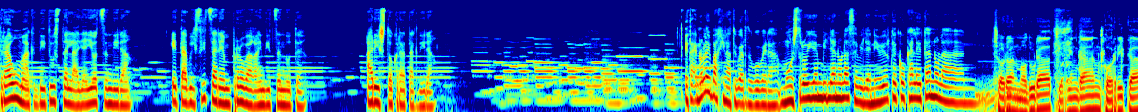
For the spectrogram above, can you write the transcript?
traumak dituztela jaiotzen dira, eta bizitzaren proba gainditzen dute. Aristokratak dira. Eta nola imaginatu behar dugu bera? Monstruoien bila nola zebile, New Yorkeko kaletan nola... Txoroan modura, txirrindan, korrika,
